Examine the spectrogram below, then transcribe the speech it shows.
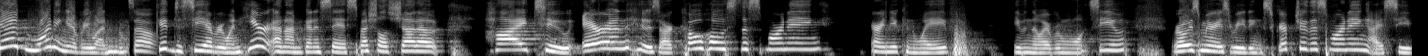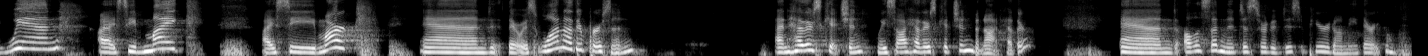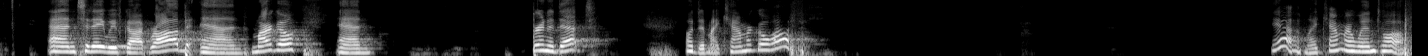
Good morning, everyone. So good to see everyone here. And I'm going to say a special shout out hi to Erin, who's our co-host this morning. Erin, you can wave, even though everyone won't see you. Rosemary's reading scripture this morning. I see Win. I see Mike. I see Mark. And there was one other person. And Heather's Kitchen. We saw Heather's Kitchen, but not Heather. And all of a sudden it just sort of disappeared on me. There we go. And today we've got Rob and Margot and Bernadette. Oh, did my camera go off? Yeah, my camera went off.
